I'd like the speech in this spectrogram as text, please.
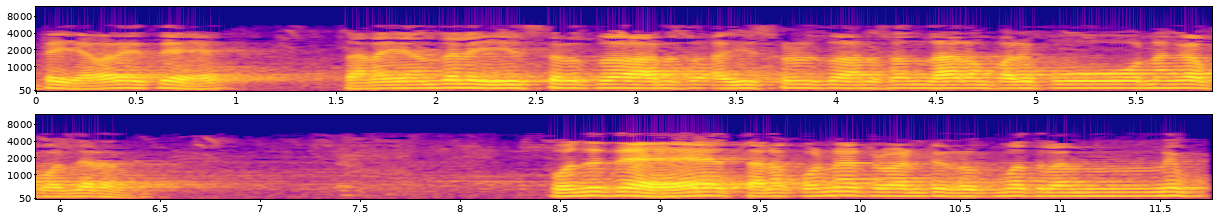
అంటే ఎవరైతే తన ఎందల ఈశ్వరుతో అనుస ఈశ్వరునితో అనుసంధానం పరిపూర్ణంగా పొందడం పొందితే తనకున్నటువంటి రుగ్మతులన్నీ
